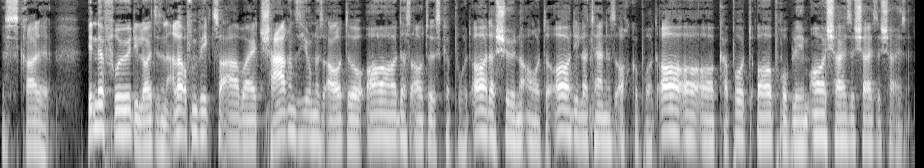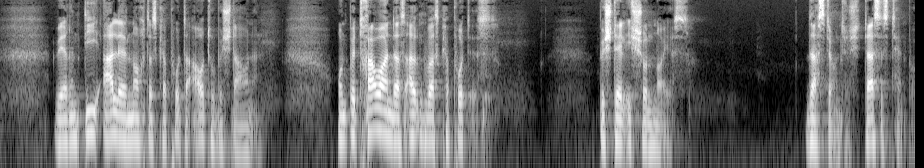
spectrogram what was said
es ist gerade in der Früh, die Leute sind alle auf dem Weg zur Arbeit, scharen sich um das Auto. Oh, das Auto ist kaputt. Oh, das schöne Auto. Oh, die Laterne ist auch kaputt. Oh, oh, oh, kaputt. Oh, Problem. Oh, scheiße, scheiße, scheiße. Während die alle noch das kaputte Auto bestaunen und betrauern, dass irgendwas kaputt ist bestelle ich schon Neues. Das ist der Unterschied. Das ist Tempo.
